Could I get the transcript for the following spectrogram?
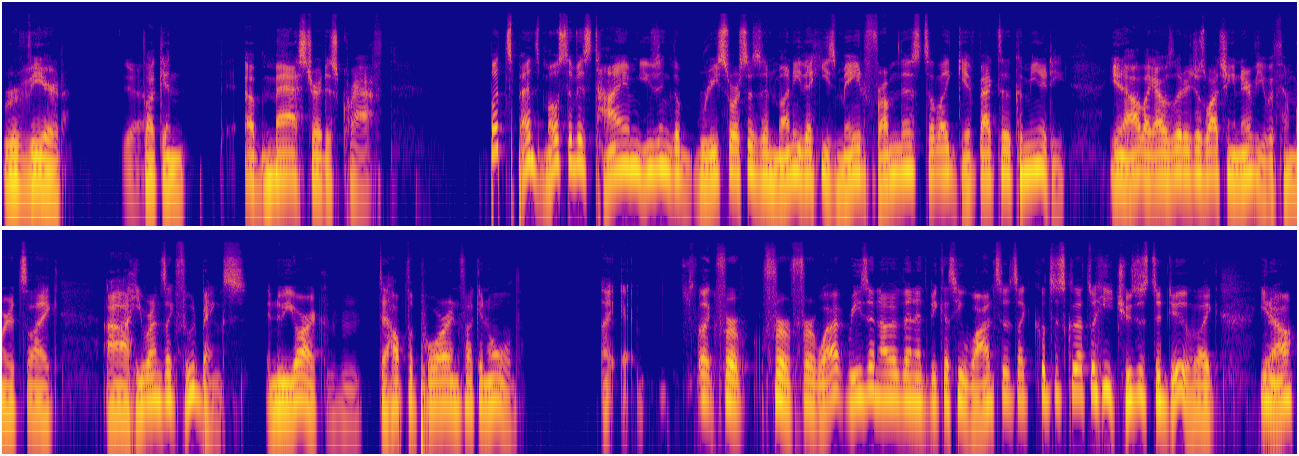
Revered. Yeah. fucking a master at his craft. But spends most of his time using the resources and money that he's made from this to like give back to the community you know like i was literally just watching an interview with him where it's like uh he runs like food banks in new york to help the poor and fucking old like eh, like for for for what reason other than it's because he wants to it's like just because that's what he chooses to do like you know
